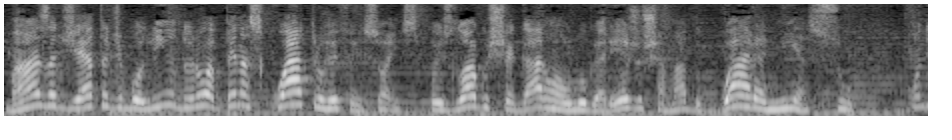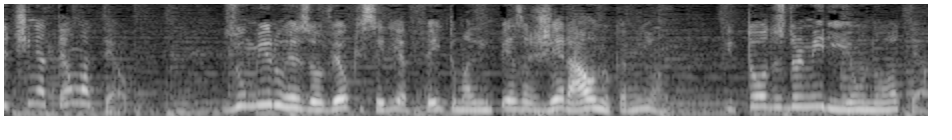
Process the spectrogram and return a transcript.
Mas a dieta de bolinho durou apenas quatro refeições, pois logo chegaram ao lugarejo chamado Guaraniaçu, onde tinha até um hotel. Zulmiro resolveu que seria feita uma limpeza geral no caminhão e todos dormiriam no hotel.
